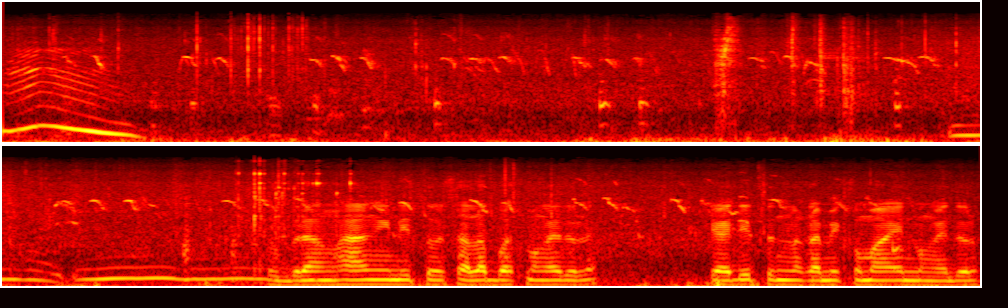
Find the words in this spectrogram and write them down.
Hmm. Sobrang hangin dito sa labas mga idol. eh. Kaya dito na kami kumain mga idol.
